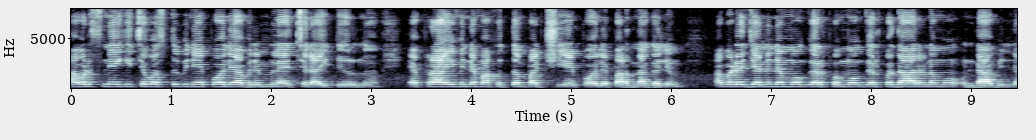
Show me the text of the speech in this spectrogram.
അവർ സ്നേഹിച്ച വസ്തുവിനെ പോലെ അവരും മ്ലേച്ഛരായി തീർന്നു എഫ്രാഹിമിന്റെ മഹത്വം പക്ഷിയെ പോലെ പറന്നകലും. അവിടെ ജനനമോ ഗർഭമോ ഗർഭധാരണമോ ഉണ്ടാവില്ല.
